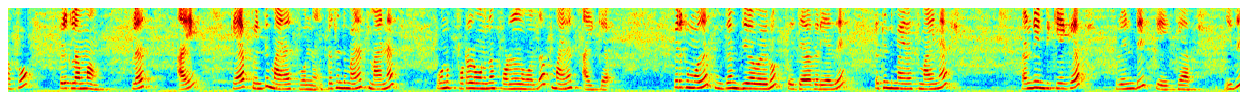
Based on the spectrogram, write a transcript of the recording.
அப்போது பெருக்கலாமா? Plus I cap into minus ஒன்று ப்ளஸ் இன்ட்டு மைனஸ் மைனஸ் ஒன்று பொட்டல் ஒன்று தான் பொடல் ஒன்று தான் மைனஸ் ஐ கேப் பெருக்கும் போது டைம் ஜீரோ ஆயிரும் இது தேவை கிடையாது. ப்ளஸ் இன்ட்டு மைனஸ் மைனஸ் ரெண்டு இன்ட்டு கே கேப் ரெண்டு கே கேப் இது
